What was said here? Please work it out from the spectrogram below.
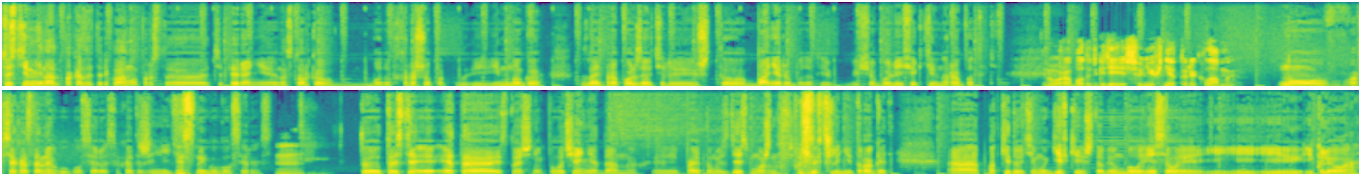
То есть им не надо показывать рекламу, просто теперь они настолько будут хорошо и много знать про пользователей, что баннеры будут еще более эффективно работать. Ну, работать где, если у них нет рекламы? Ну, во всех остальных Google сервисах. Это же не единственный Google сервис. Mm. То, то есть э, это источник получения данных, и поэтому здесь можно пользователя не трогать, а подкидывать ему гифки, чтобы ему было весело и, и, и клево.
